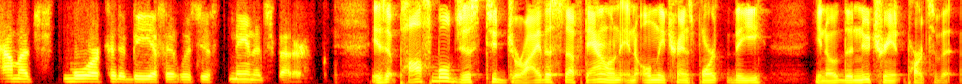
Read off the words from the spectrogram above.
how much more could it be if it was just managed better? Is it possible just to dry the stuff down and only transport the, you know, the nutrient parts of it?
